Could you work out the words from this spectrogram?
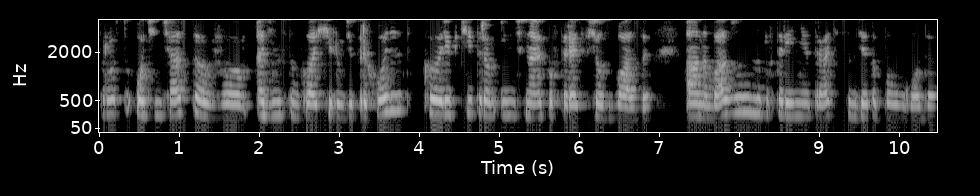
Просто очень часто в одиннадцатом классе люди приходят к репетиторам и начинают повторять все с базы, а на базу на повторение тратится где-то полгода.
